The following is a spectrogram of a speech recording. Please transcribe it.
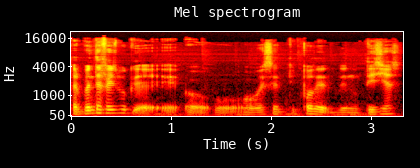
De repente Facebook eh, o, ese tipo de, noticias,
